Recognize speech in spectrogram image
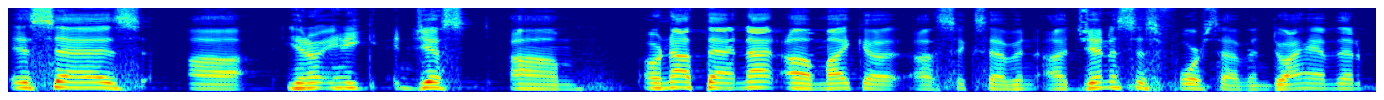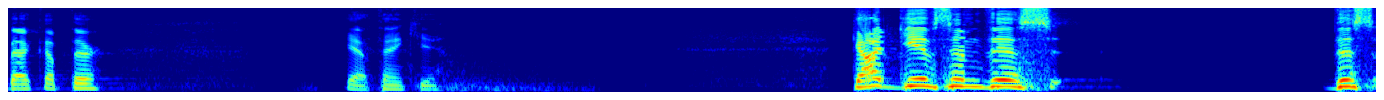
It says, uh, you know, and he just, um, or not that, not uh, Micah uh, 6 7, uh, Genesis 4 7. Do I have that back up there? Yeah, thank you. God gives him this, this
